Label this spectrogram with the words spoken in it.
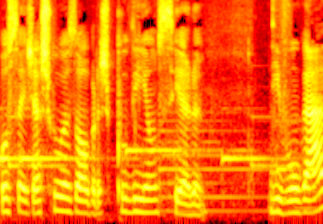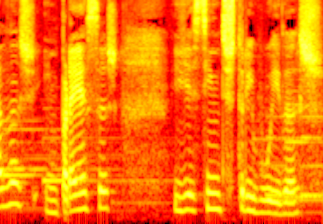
Ou seja, as suas obras podiam ser divulgadas, impressas e assim distribuídas.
